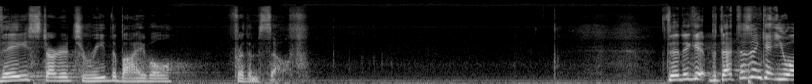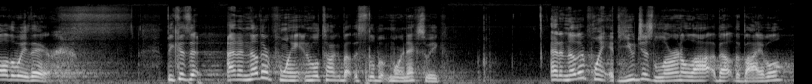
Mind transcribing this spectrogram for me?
they started to read the Bible for themselves. Then get, but that doesn't get you all the way there. Because at, at another point, and we'll talk about this a little bit more next week, at another point, if you just learn a lot about the Bible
